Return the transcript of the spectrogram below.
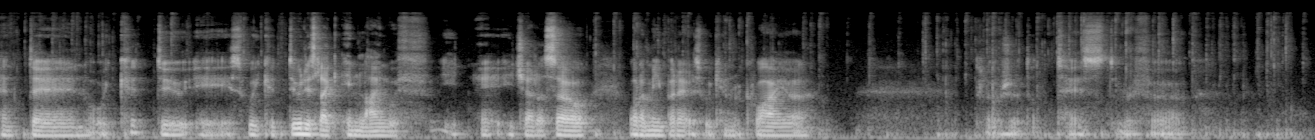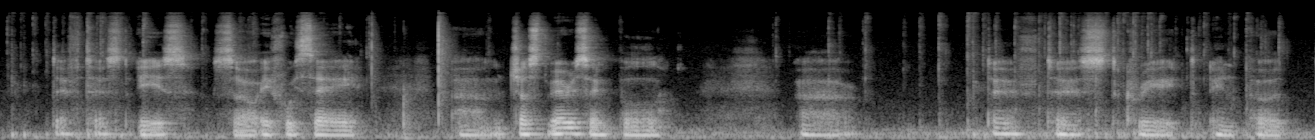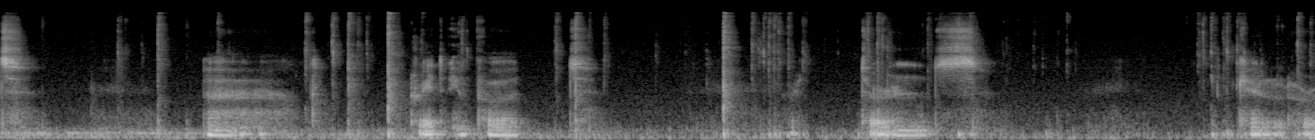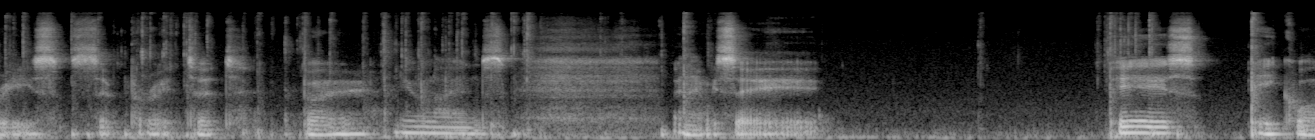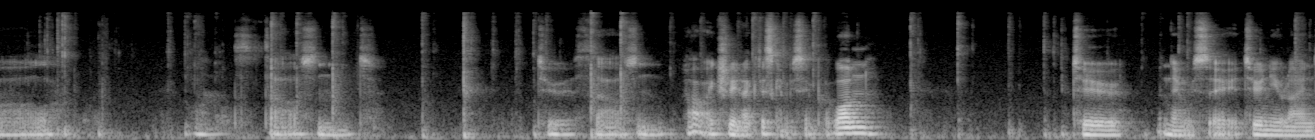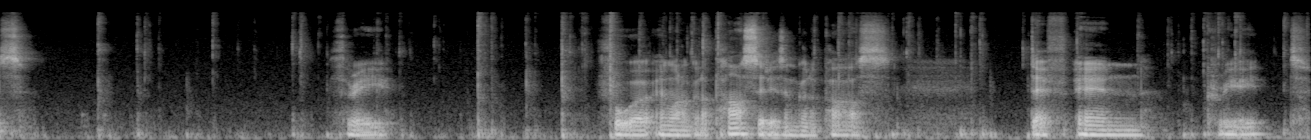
and then what we could do is we could do this like in line with each other. So what I mean by that is we can require clojure.test refer deftest is. So if we say um, just very simple uh, dev test create input. Uh, create input. Returns. Calories separated by new lines. And then we say is equal 1000 2000 oh actually like this can be simpler. One two and then we say two new lines, three, four, and what I'm going to pass it is I'm going to pass def n create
